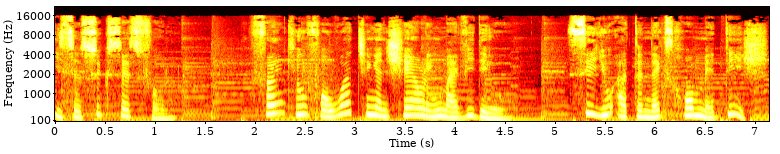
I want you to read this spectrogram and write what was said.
is a successful. Thank you for watching and sharing my video. See you at the next homemade dish.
